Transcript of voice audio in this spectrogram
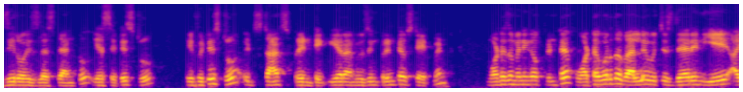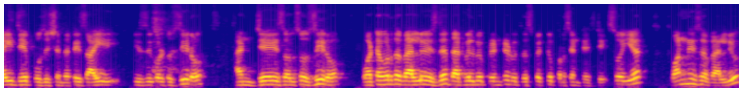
0 is less than 2. Yes, it is true. If it is true, it starts printing. Here I'm using printf statement. What is the meaning of printf? Whatever the value which is there in a, i, j position, that is i is equal to 0 and j is also 0 whatever the value is there, that will be printed with respect to percentage d. So here, one is a value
